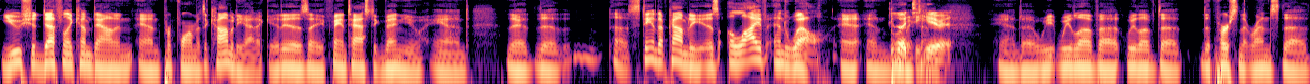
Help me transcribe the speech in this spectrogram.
you should definitely come down and, and perform at the Comedy Attic. It is a fantastic venue, and the the uh, stand up comedy is alive and well in, in Bloomington. Good to hear it. And uh, we we love uh, we love the the person that runs the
